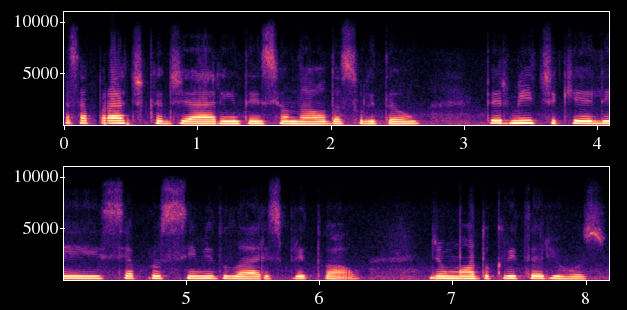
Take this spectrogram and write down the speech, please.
Essa prática diária e intencional da solidão permite que ele se aproxime do lar espiritual de um modo criterioso,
